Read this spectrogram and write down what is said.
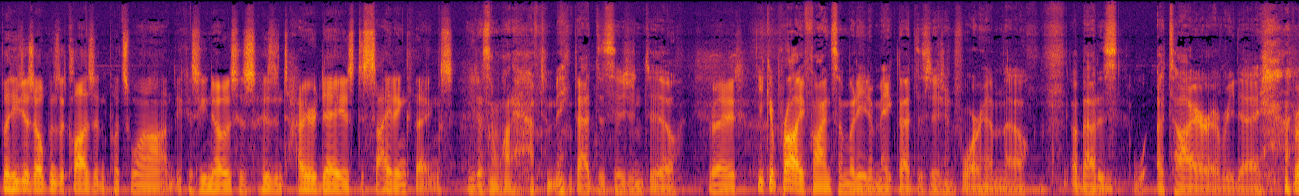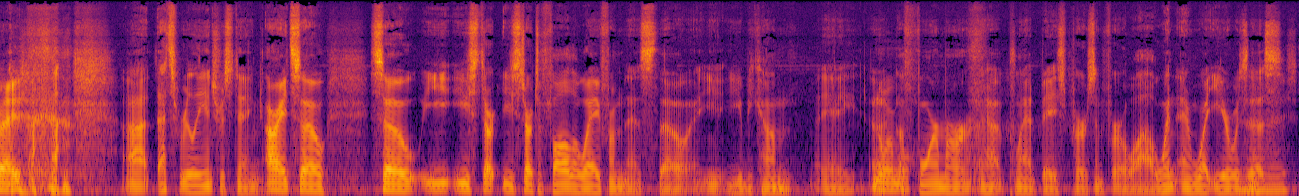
but he just opens a closet and puts one on because he knows his, his entire day is deciding things. He doesn't want to have to make that decision, too. Right. He could probably find somebody to make that decision for him, though, about his attire every day. Right. uh, that's really interesting. All right, so so you, you, start you start to fall away from this, though. You, you become a, a, a former uh, plant based person for a while. When and what year was this? Nice.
